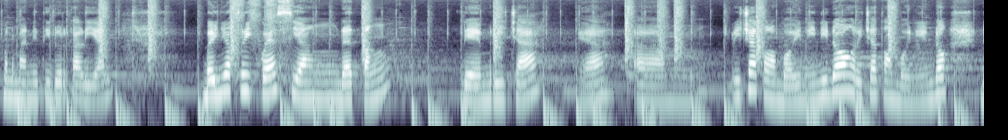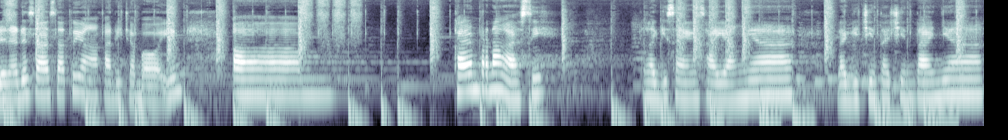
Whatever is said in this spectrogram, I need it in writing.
menemani tidur kalian? Banyak request yang datang DM Richa ya. Um, Richa tolong bawain ini dong, Richa tolong bawain ini dong. Dan ada salah satu yang akan Richa bawain. Um, Kalian pernah gak sih lagi sayang-sayangnya, lagi cinta-cintanya,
